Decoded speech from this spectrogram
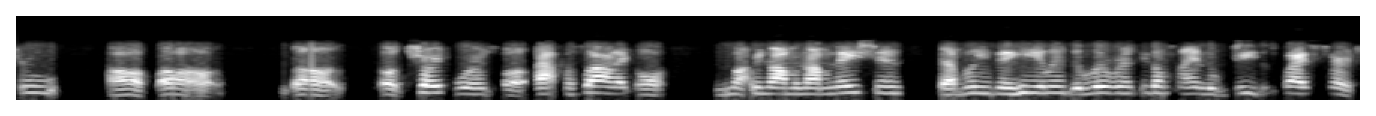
true uh uh uh, a church where it's uh, apostolic or denomination that believes in healing, deliverance. You know what I'm saying? The Jesus Christ Church.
